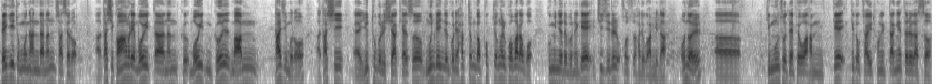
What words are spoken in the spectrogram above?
백이 종문한다는 자세로 어, 다시 광화문에 모였다는 그 모인 그 마음 다짐으로 어, 다시 에, 유튜브를 시작해서 문재인 정권의 학정과 폭정을 고발하고 국민 여러분에게 지지를 호소하려고 합니다. 오늘 어, 김문수 대표와 함께 기독자유통일당에 들어가서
